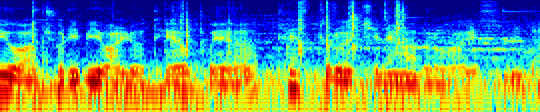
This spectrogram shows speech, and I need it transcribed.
수리와 조립이 완료되었고요. 테스트를 진행하도록 하겠습니다.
